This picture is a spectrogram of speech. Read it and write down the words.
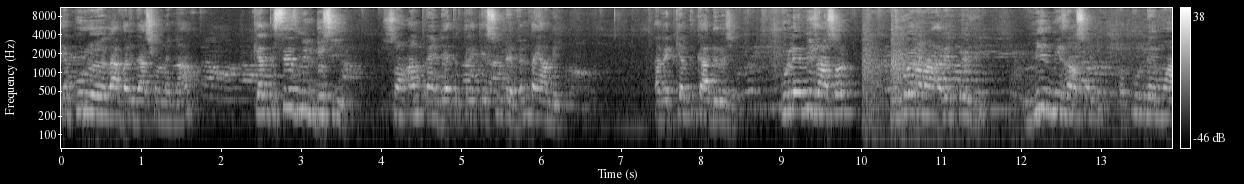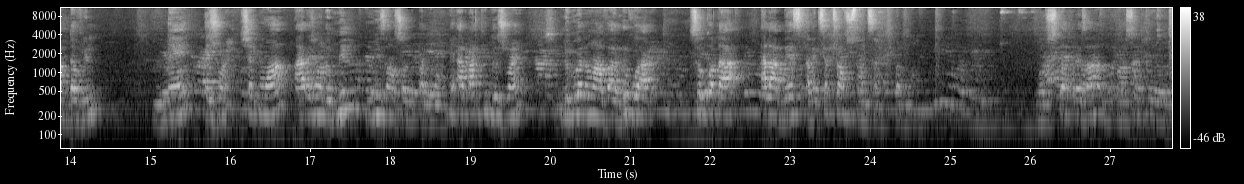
Et pour euh, la validation maintenant, quelques 16 000 dossiers sont en train d'être traités sur les 21 000, avec quelques cas de rejet. Pour les mises en solde, le gouvernement avait prévu 1000 mises en solde pour les mois d'avril, mai et juin. Chaque mois, à raison de 1000 mises en solde par mois. Mais à partir de juin, le gouvernement va revoir ce quota à la baisse avec 765 par mois. Bon, Jusqu'à présent, nous pensons que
